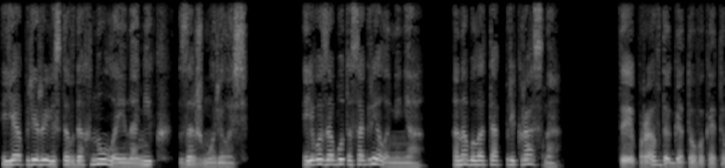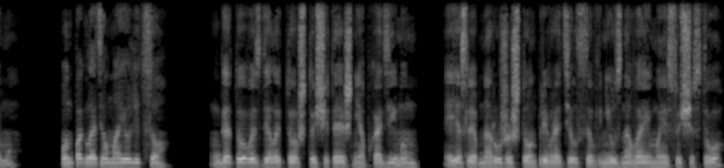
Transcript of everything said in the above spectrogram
Я прерывисто вдохнула и на миг зажмурилась. Его забота согрела меня. Она была так прекрасна. Ты правда готова к этому? Он погладил мое лицо. Готова сделать то, что считаешь необходимым, если обнаружишь, что он превратился в неузнаваемое существо?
